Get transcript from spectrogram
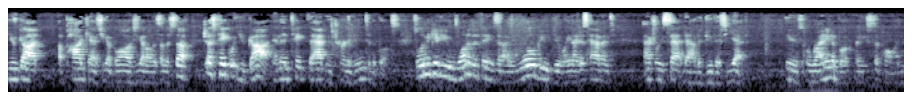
you've got a podcast, you got blogs, you got all this other stuff, just take what you've got and then take that and turn it into the books. So let me give you one of the things that I will be doing. I just haven't actually sat down to do this yet, is writing a book based upon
